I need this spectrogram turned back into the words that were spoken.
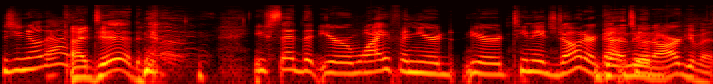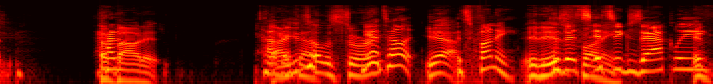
Did you know that? I did. you said that your wife and your your teenage daughter got, Got into a- an argument How did- about it. I can go? tell the story. Yeah, tell it. Yeah. it's funny. It is it's, funny. It's exactly If-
